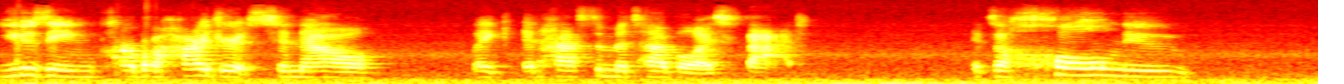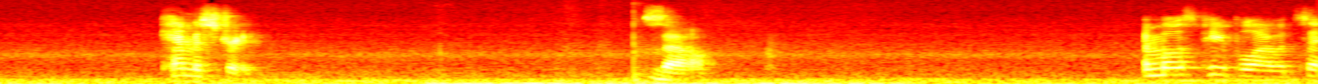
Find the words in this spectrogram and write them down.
using carbohydrates to now like it has to metabolize fat. It's a whole new chemistry. So, and most people, I would say,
